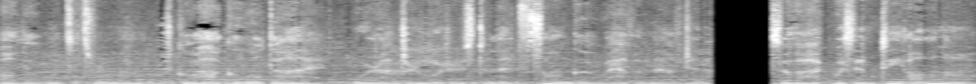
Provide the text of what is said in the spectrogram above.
Although once it's removed, Kohaku will die. We're under orders to let Sango have him after that. So the hut was empty all along.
